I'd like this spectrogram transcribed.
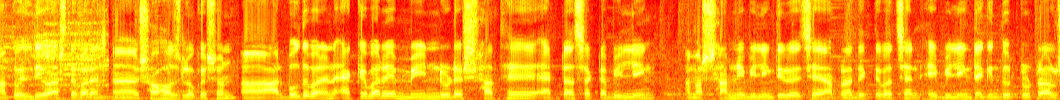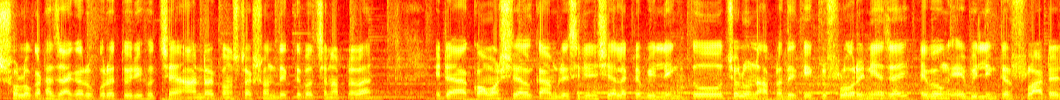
মাতোয়েল দিয়েও আসতে পারেন সহজ লোকেশন আর বলতে পারেন, একেবারে মেইন রোডের সাথে অ্যাটাচ একটা বিল্ডিং আমার সামনে বিল্ডিংটি রয়েছে, আপনারা দেখতে পাচ্ছেন। এই বিল্ডিংটা কিন্তু টোটাল ষোলো কাঠা জায়গার উপরে তৈরি হচ্ছে। আন্ডার কনস্ট্রাকশন দেখতে পাচ্ছেন আপনারা। এটা কমার্শিয়াল কাম রেসিডেন্সিয়াল একটা বিল্ডিং তো চলুন আপনাদেরকে একটু ফ্লোরে নিয়ে যাই এবং এই বিল্ডিংটার ফ্ল্যাটের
